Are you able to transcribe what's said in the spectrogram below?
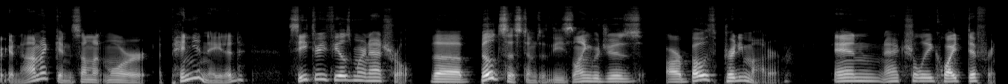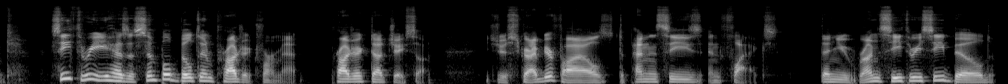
ergonomic, and somewhat more opinionated, C3 feels more natural. The build systems of these languages are both pretty modern, and actually quite different. C3 has a simple built-in project format, project.json. You describe your files, dependencies, and flags. Then you run C3C build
